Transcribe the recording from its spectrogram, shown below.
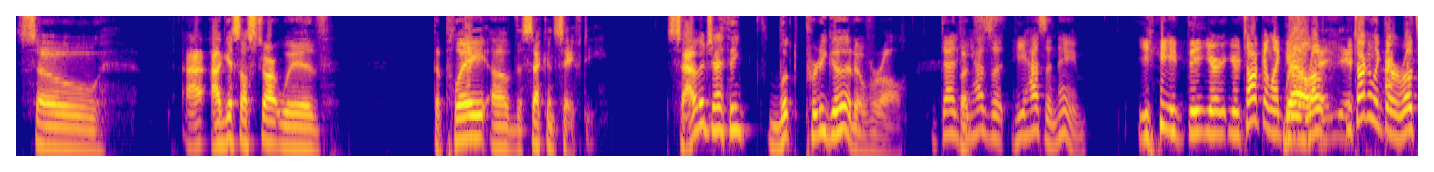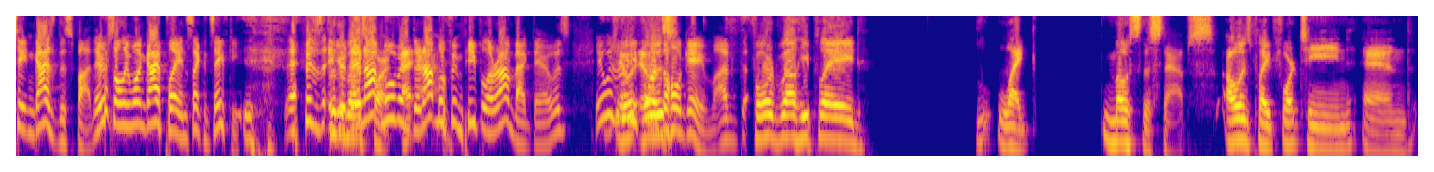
so I, I guess I'll start with the play of the second safety. Savage, I think, looked pretty good overall. Dad, but he has a he has a name. you're you're talking like well, ro- uh, you're talking like they're rotating guys at this spot. There's only one guy playing second safety. Was, the they're not part. moving. I, they're not moving people around back there. It was it was really Ford the whole game. I've, Ford, well, he played like most of the snaps. Owens played 14 and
